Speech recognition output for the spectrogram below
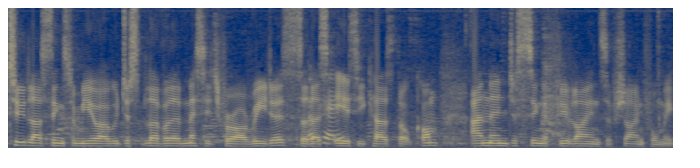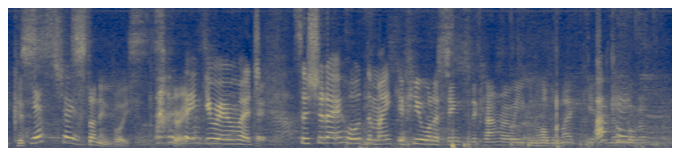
two last things from you. I would just love a message for our readers, so that's Okay. esckaz.com, and then just sing a few lines of Shine for me, because Yes, sure. stunning voice. Great. Thank you very much. Okay. So should I hold the mic? If you want to sing to the camera, or you can hold the mic. Yeah, Okay. No problem.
